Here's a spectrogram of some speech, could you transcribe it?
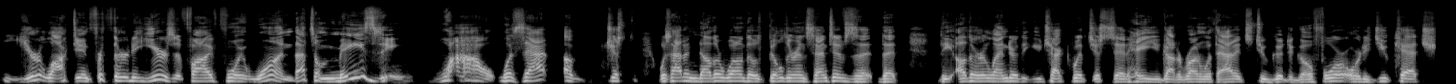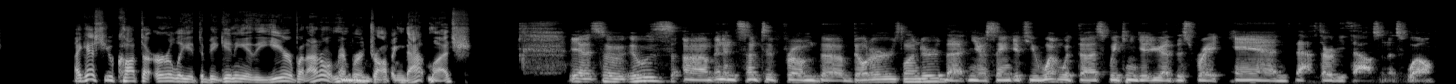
you're locked in for 30 years at 5.1. That's amazing. Wow. Was that a just was that another one of those builder incentives that that the other lender that you checked with just said, "Hey, you got to run with that. It's too good to go for." Or did you catch I guess you caught the early at the beginning of the year, but I don't remember mm-hmm. it dropping that much. Yeah, so it was um, an incentive from the builders lender that you know saying if you went with us, we can get you at this rate and that thirty thousand as well.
